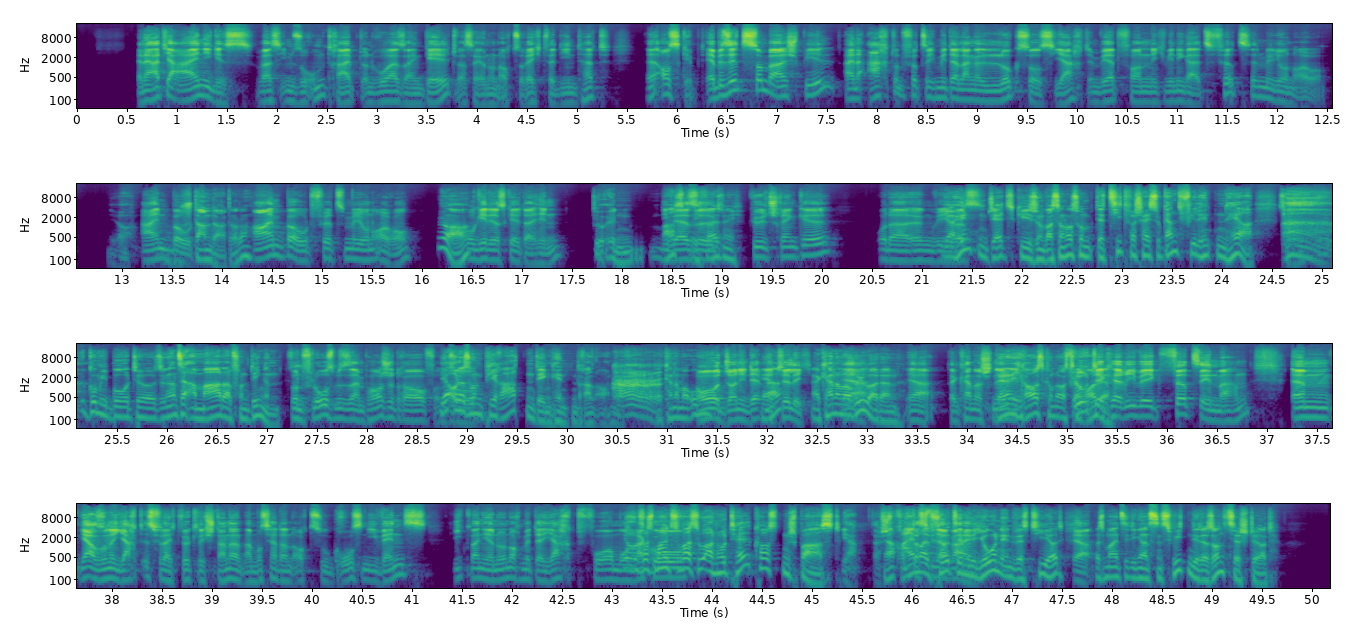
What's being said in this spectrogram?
Denn er hat ja einiges, was ihm so umtreibt und wo er sein Geld, was er ja nun auch zurecht verdient hat, äh, ausgibt. Er besitzt zum Beispiel eine 48 Meter lange Luxusjacht im Wert von nicht weniger als 14 Millionen Euro. ja. Ein Boot. Standard, oder? Ein Boot, 14 Millionen Euro. Ja. Wo geht das Geld dahin? In Mast, Diverse ich weiß nicht. Kühlschränke oder irgendwie. Ja, was? hinten Jetskis und was auch noch so. Der zieht wahrscheinlich so ganz viel hinten her. So Ah. äh, Gummiboote, so eine ganze Armada von Dingen. So ein Floß mit seinem Porsche drauf. Ja, oder so. so ein Piratending hinten dran auch noch. Da kann er mal um. Oh, Johnny Depp, Ja? natürlich. Da kann er mal ja. rüber dann. Ja, dann kann er schnell. Wenn er nicht rauskommt aus der Fluch der Rolle. Karibik 14 machen. Ähm, ja, so eine Yacht ist vielleicht wirklich Standard. Man muss ja dann auch zu großen Events, liegt man ja nur noch mit der Yacht vor Monaco. Ja, und was meinst du, was du an Hotelkosten sparst? Ja, da Ja, einmal das wieder 14 rein. Millionen investiert. Ja. Was meinst du, die ganzen Suiten, die der sonst zerstört?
